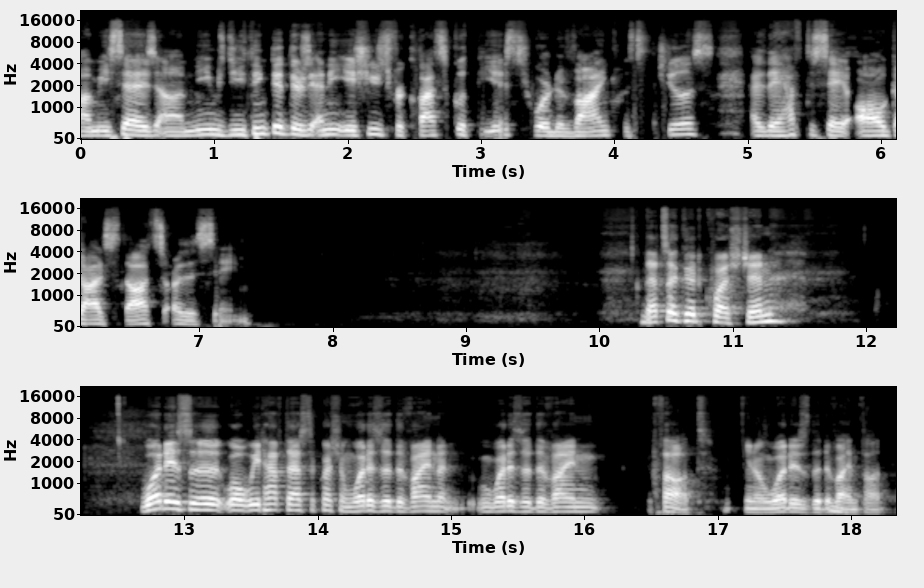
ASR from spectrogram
Um, he says, um, Nemes, do you think that there's any issues for classical theists who are divine constitutionalists, as they have to say all God's thoughts are the same? That's a good question. What is a well? We'd have to ask the question: What is a divine? What is a divine thought. You know, what is the divine thought?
